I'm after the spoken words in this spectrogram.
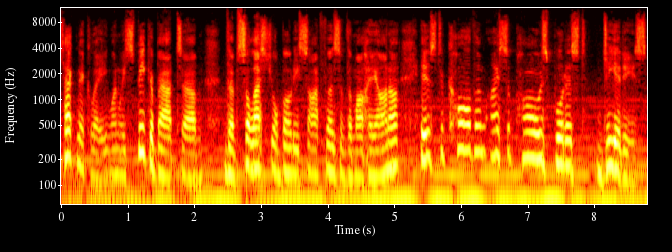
technically when we speak about um, the celestial bodhisattvas of the Mahayana is to call them, I suppose, Buddhist deities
